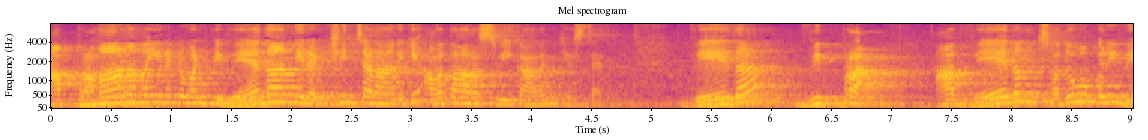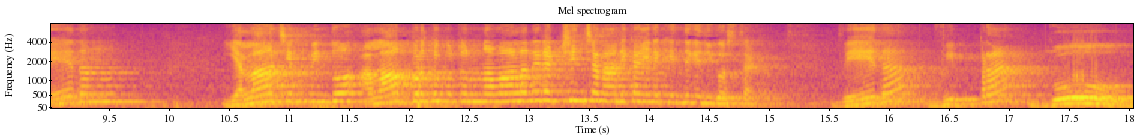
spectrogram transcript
ఆ ప్రమాణమైనటువంటి వేదాన్ని రక్షించడానికి అవతార స్వీకారం చేస్తాడు. వేద విప్ర. ఆ వేదం చదువుకుని వేదం ఎలా చెప్పిందో అలా బ్రతుకుతున్న వాళ్ళని రక్షించడానికి ఆయన కిందికి దిగొస్తాడు. వేద విప్ర గో.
